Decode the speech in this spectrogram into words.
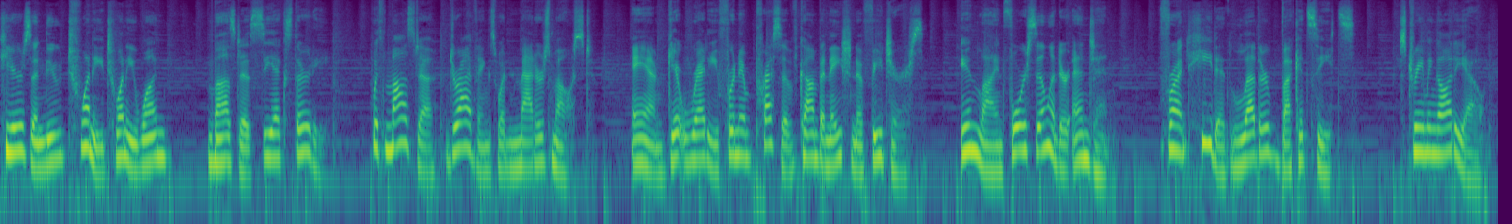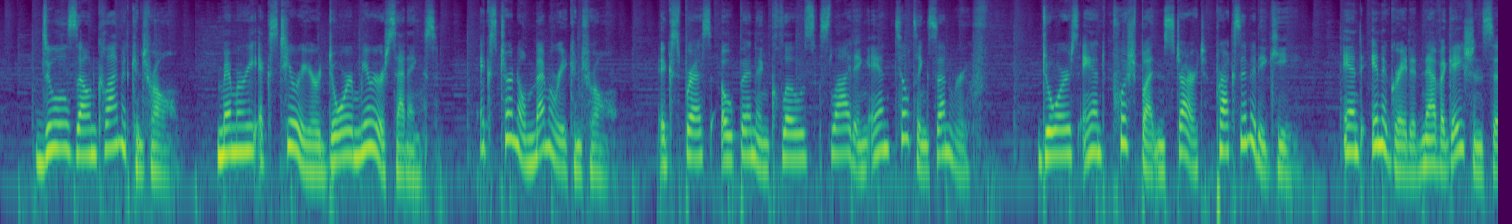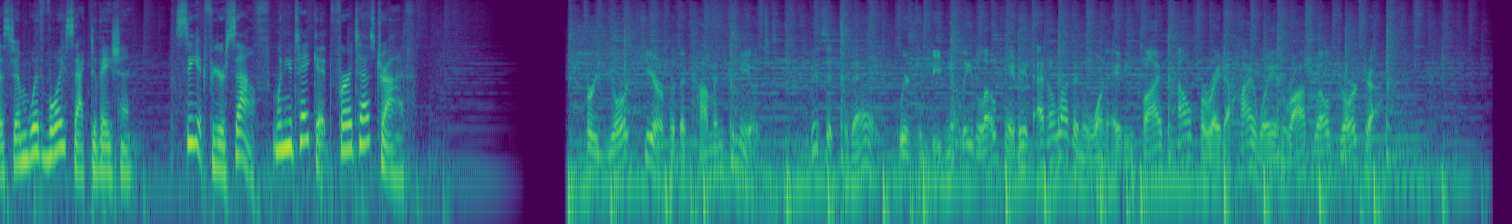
Here's a new 2021 Mazda CX-30. With Mazda, driving's what matters most. And get ready for an impressive combination of features. Inline four-cylinder engine, front heated leather bucket seats, streaming audio, dual zone climate control, memory exterior door mirror settings, external memory control, express open and close sliding and tilting sunroof, doors and push button start proximity key, and integrated navigation system with voice activation. See it for yourself when you take it for a test drive. For your cure for the common commute, visit today. We're conveniently located at 11185 Alpharetta Highway in Roswell, Georgia.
